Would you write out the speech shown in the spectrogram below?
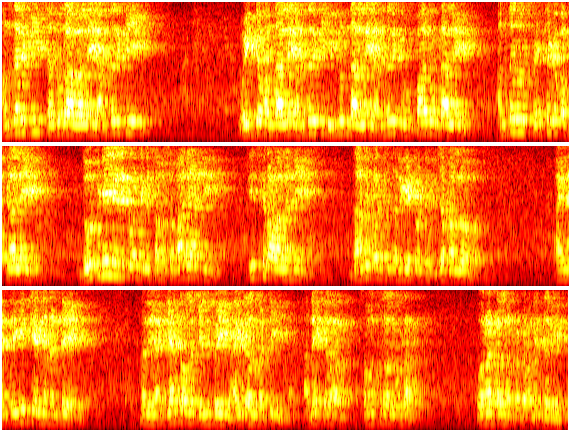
అందరికీ చదువు రావాలి అందరికీ వైద్యం అందాలి అందరికీ ఇల్లు ఉండాలి అందరికీ ఉపాధి ఉండాలి అందరూ స్వేచ్ఛగా బతకాలి. దోపిడీ లేనటువంటి సమాజాన్ని తీసుకురావాలని దాని వరకు జరిగేటువంటి ఉద్యమాల్లో ఆయన తెగించేందనంటే మరి అజ్ఞాతంలోకి వెళ్ళిపోయి ఆయుధాలు బట్టి అనేక సంవత్సరాలు కూడా పోరాటాలు నడపడం అనేది జరిగింది.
